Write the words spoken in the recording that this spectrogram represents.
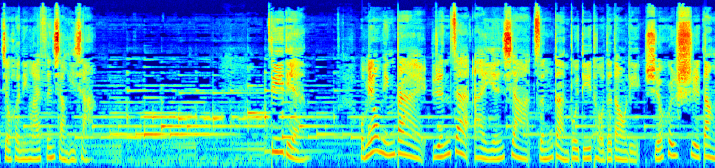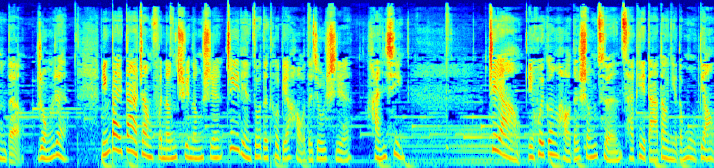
就和您来分享一下。第一点，我们要明白“人在矮檐下，怎敢不低头”的道理，学会适当的容忍，明白大丈夫能屈能伸。这一点做的特别好的就是韩信，这样你会更好的生存，才可以达到你的目标。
